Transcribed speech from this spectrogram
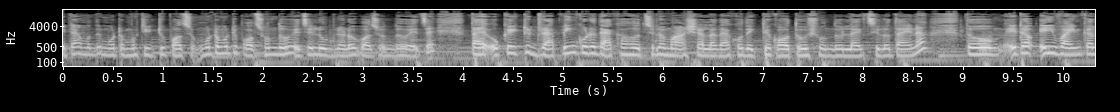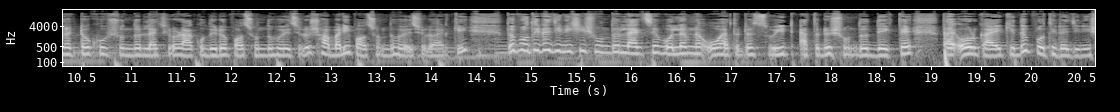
এটা আমাদের মোটামুটি একটু পছন্দ মোটামুটি পছন্দ হয়েছে, লুবনারও পছন্দ হয়েছে। তাই ওকে একটু ড্র্যাপিং করে দেখা হচ্ছিল। মার্শাল্লাহ দেখো দেখতে কত সুন্দর লাগছিল, তাই না? তো এটা, এই ওয়াইন কালারটাও খুব সুন্দর লাগছিল। রাকুদেরও পছন্দ হয়েছিল সবারই পছন্দ হয়েছিল আর কি তো প্রতিটা জিনিসই সুন্দর লাগছে বললাম না ও এতটা সুইট এতটা সুন্দর দেখতে তাই ওর গায়ে কিন্তু প্রতিটা জিনিস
